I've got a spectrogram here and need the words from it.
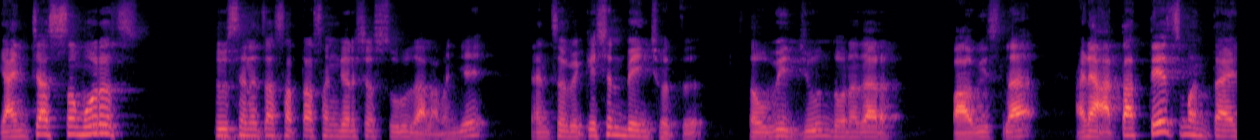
यांच्या समोरच शिवसेनेचा सत्ता संघर्ष सुरू झाला. म्हणजे त्यांचं वेकेशन बेंच होतं सव्वीस जून दोन हजार बावीसला. आणि आता तेच म्हणतायत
